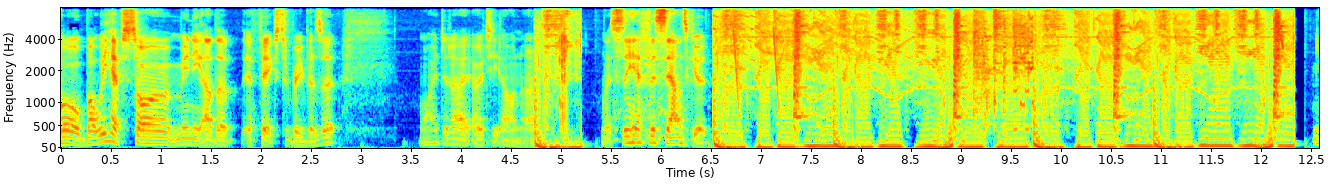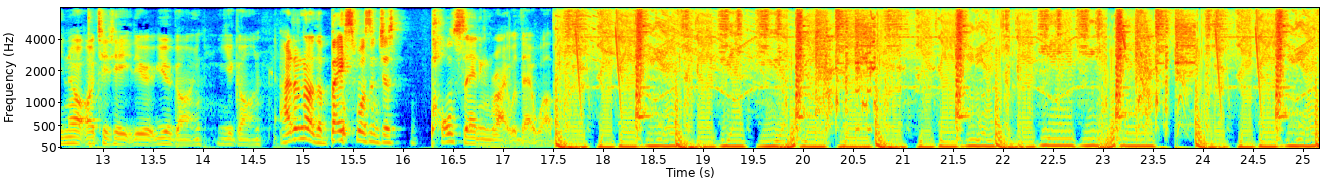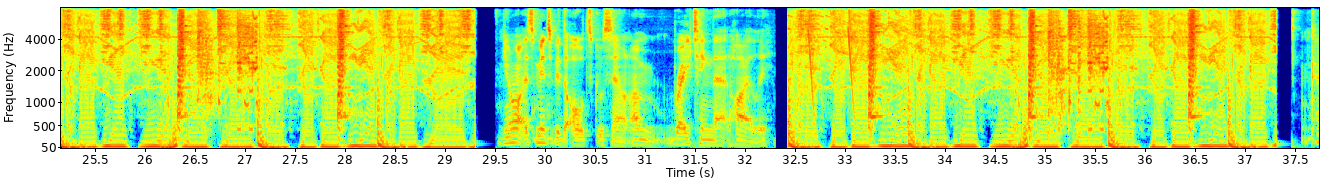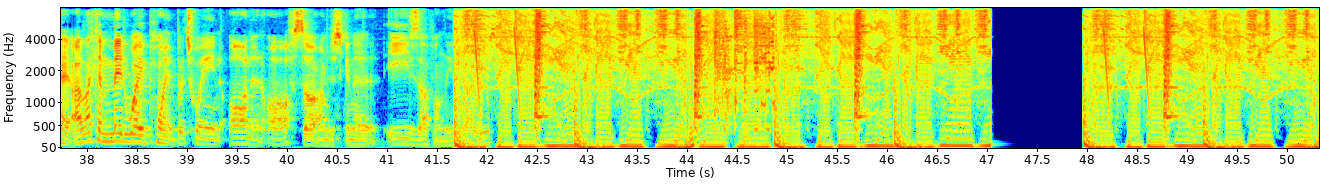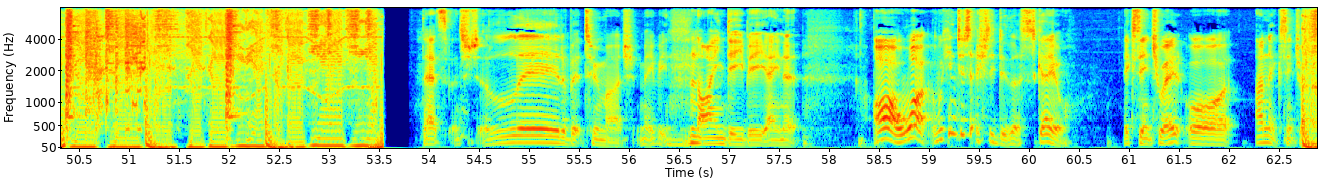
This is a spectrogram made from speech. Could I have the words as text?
Cool, but we have so many other effects to revisit. Why did I OT? Oh no. Let's see if it sounds good. You know, OTT, you're going. You're gone. I don't know, the bass wasn't just pulsating right with that wub. You know what? It's meant to be the old school sound. I'm rating that highly. Okay, I like a midway point between on and off, so I'm just gonna ease up on these values. That's just a little bit too much. Maybe 9 dB, ain't it? Oh, what? We can just actually do this. Scale. Accentuate or unaccentuate.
